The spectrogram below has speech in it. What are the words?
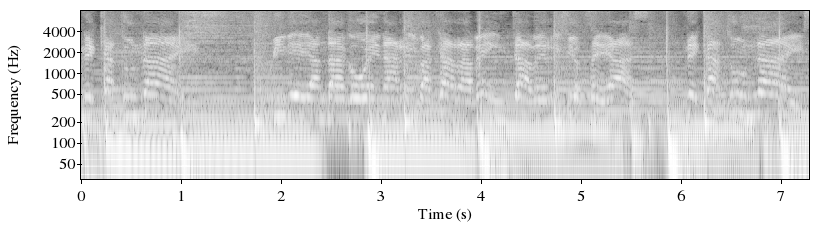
Nekatu naiz Bidean dagoen arri bakarra behin ta berriz jotzeaz. Nekatu naiz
